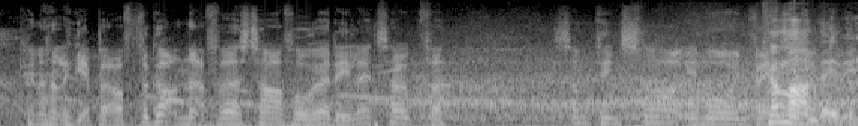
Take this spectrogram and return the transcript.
Can only get better. I've forgotten that first half already. Let's hope for something slightly more inventive. Come on, after baby.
